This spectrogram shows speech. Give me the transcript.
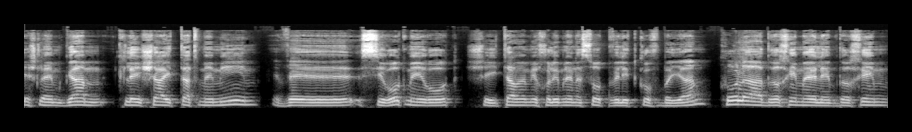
יש להם גם כלי שיט תת-מימיים וסירות מהירות שאיתם הם יכולים לנסות ולתקוף בים. כל הדרכים האלה הם דרכים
